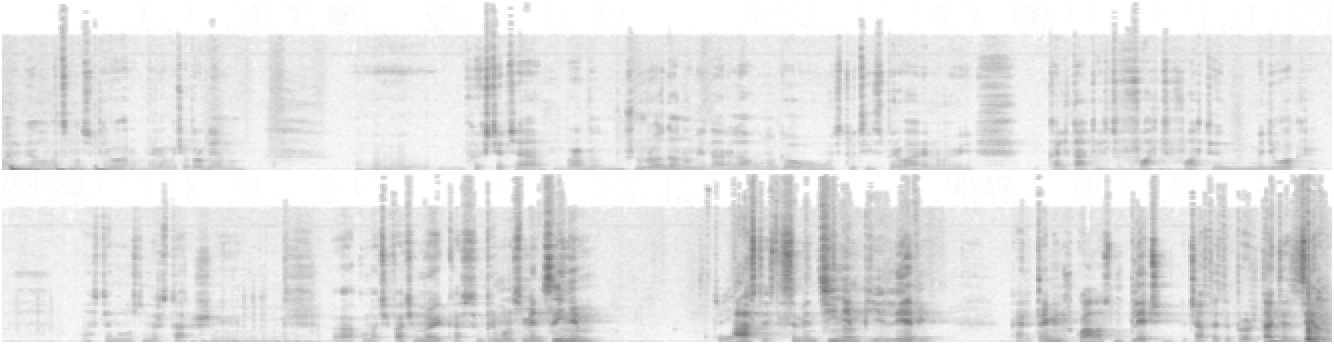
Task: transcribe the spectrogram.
la nivel învățământ superior. Noi avem aici o problemă, uh, cu excepția, probabil, nu vreau să dau nume, dar la unul, două instituții superioare, noi calitatea este foarte, foarte mediocră. Asta e mult universitar și uh, acum ce facem noi ca să, în primul rând, să menținem Studiat. asta este, să menținem pe elevii care termină școala să nu plece. Deci asta este prioritatea zero.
